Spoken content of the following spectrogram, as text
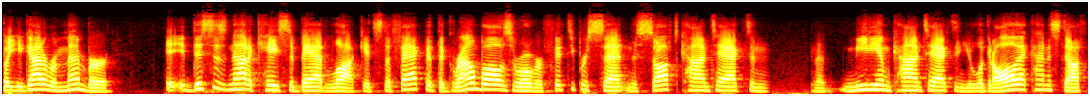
but you got to remember, it, this is not a case of bad luck. It's the fact that the ground balls are over 50% and the soft contact and the medium contact, and you look at all that kind of stuff.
